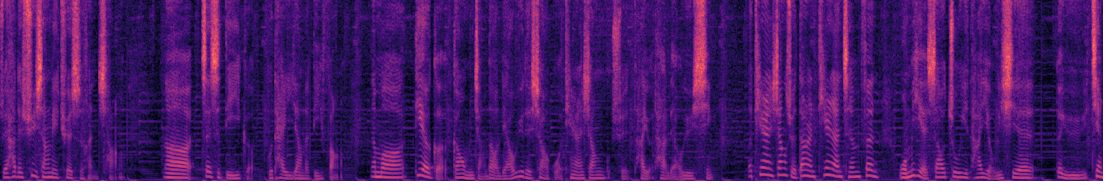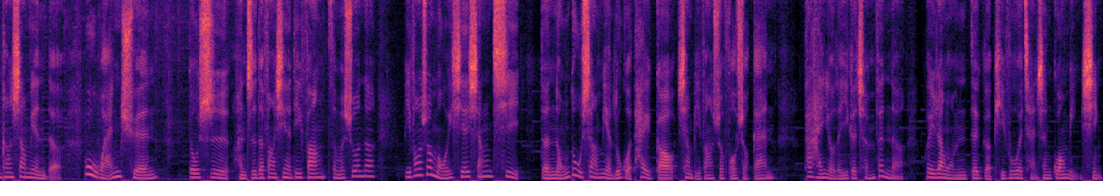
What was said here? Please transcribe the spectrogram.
所以它的续香力确实很长。那这是第一个不太一样的地方。那么第二个，刚刚我们讲到疗愈的效果，天然香水它有它的疗愈性。那天然香水当然天然成分，我们也是要注意它有一些对于健康上面的不完全都是很值得放心的地方。怎么说呢？比方说某一些香气的浓度上面如果太高，像比方说佛手柑。它含有的一个成分呢，会让我们这个皮肤会产生光敏性，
